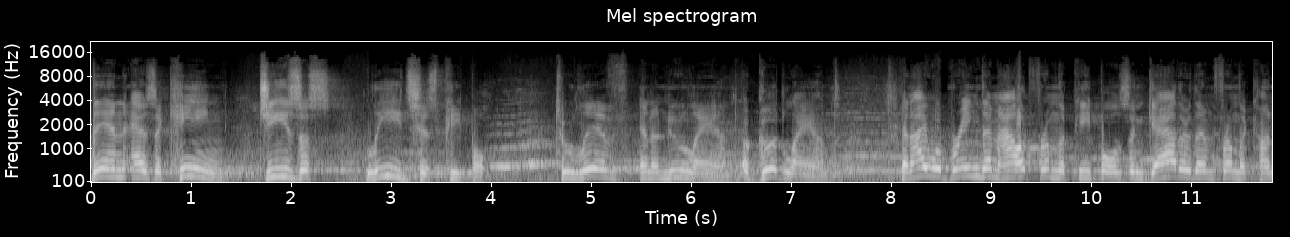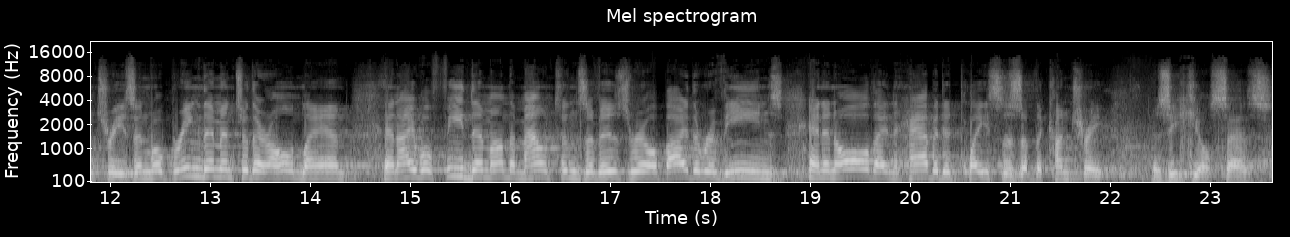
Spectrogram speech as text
then as a king, Jesus leads his people to live in a new land, a good land. And I will bring them out from the peoples and gather them from the countries, and will bring them into their own land. And I will feed them on the mountains of Israel, by the ravines, and in all the inhabited places of the country, Ezekiel says.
